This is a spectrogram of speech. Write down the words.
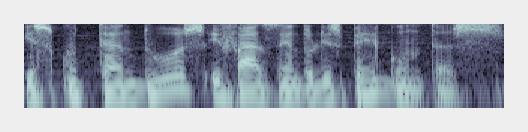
escutando-os e fazendo-lhes perguntas.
